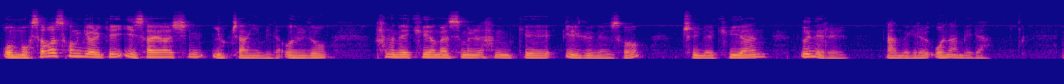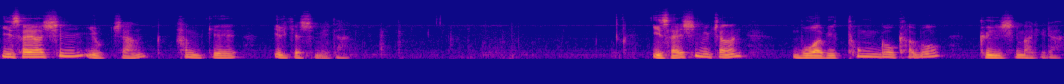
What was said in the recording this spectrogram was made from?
온목사와 성결기 이사야 16장입니다. 오늘도 하나님의 귀한 말씀을 함께 읽으면서 주님의 귀한 은혜를 나누기를 원합니다. 이사야 16장 함께 읽겠습니다. 이사야 16장은 모압이 통곡하고 근심하리라.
